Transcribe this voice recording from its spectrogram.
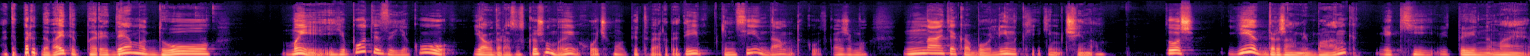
А тепер давайте перейдемо до моєї гіпотези, яку я одразу скажу, ми хочемо підтвердити. І в кінці дам таку, скажімо, натяк або лінк, яким чином. Тож, є державний банк, який відповідно має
